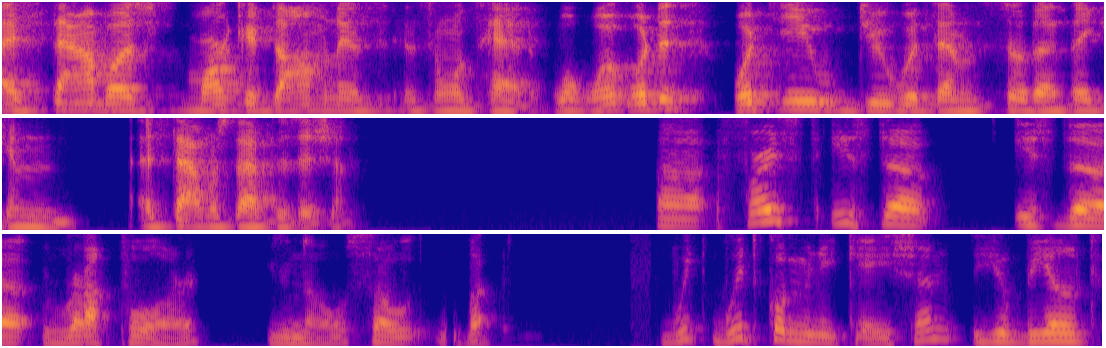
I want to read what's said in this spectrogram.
establish market dominance in someone's head? What what what do, what do you do with them so that they can establish that position? Uh, first is the is the rapport, you know. So, but with with communication, you build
